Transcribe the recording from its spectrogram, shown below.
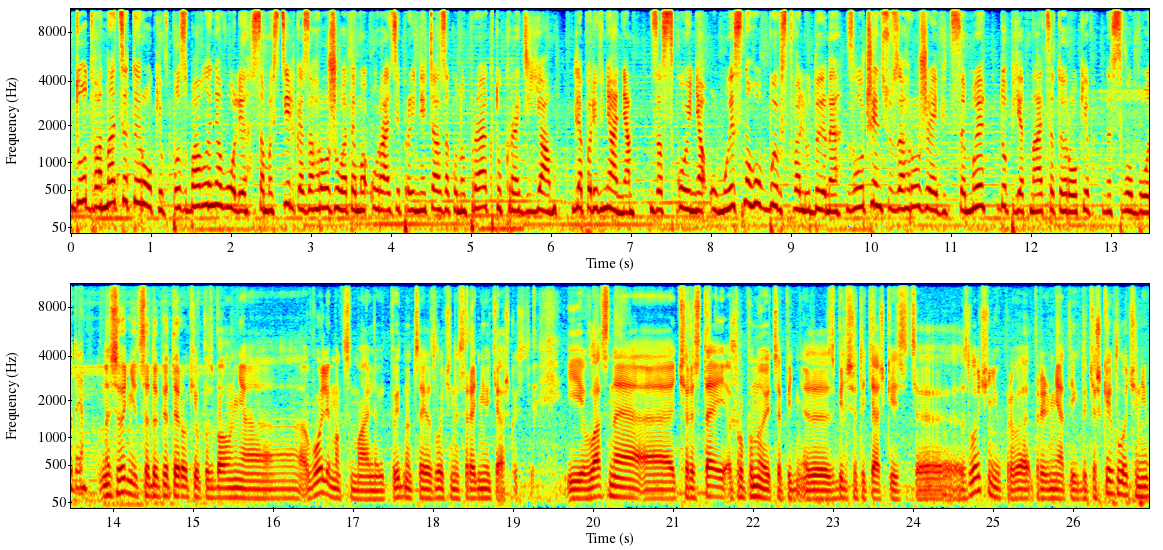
До 12 років позбавлення волі саме стільки загрожуватиме у разі прийняття законопроекту крадіям. Для порівняння за скоєння умисного вбивства людини злочинцю загрожує від 7 до 15 років несвободи. На сьогодні це до 5 років позбавлення волі максимально. Відповідно, це є злочини середньої тяжкості. І власне е, через те пропонується е, збільшити тяжкість е, злочинів, прирівняти їх до тяжких злочинів.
